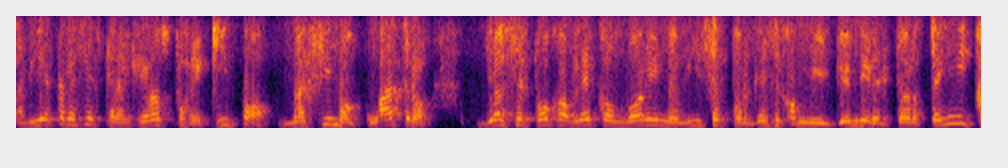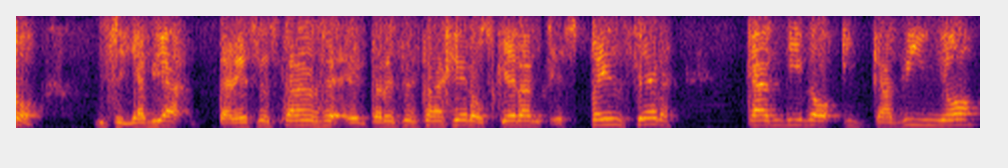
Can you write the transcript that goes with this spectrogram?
había tres extranjeros por equipo, máximo cuatro. Yo hace poco hablé con Bori y me dice por qué se convirtió en director técnico. Dice, ya había tres, eh, tres extranjeros que eran Spencer, Cándido y Cadiño,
